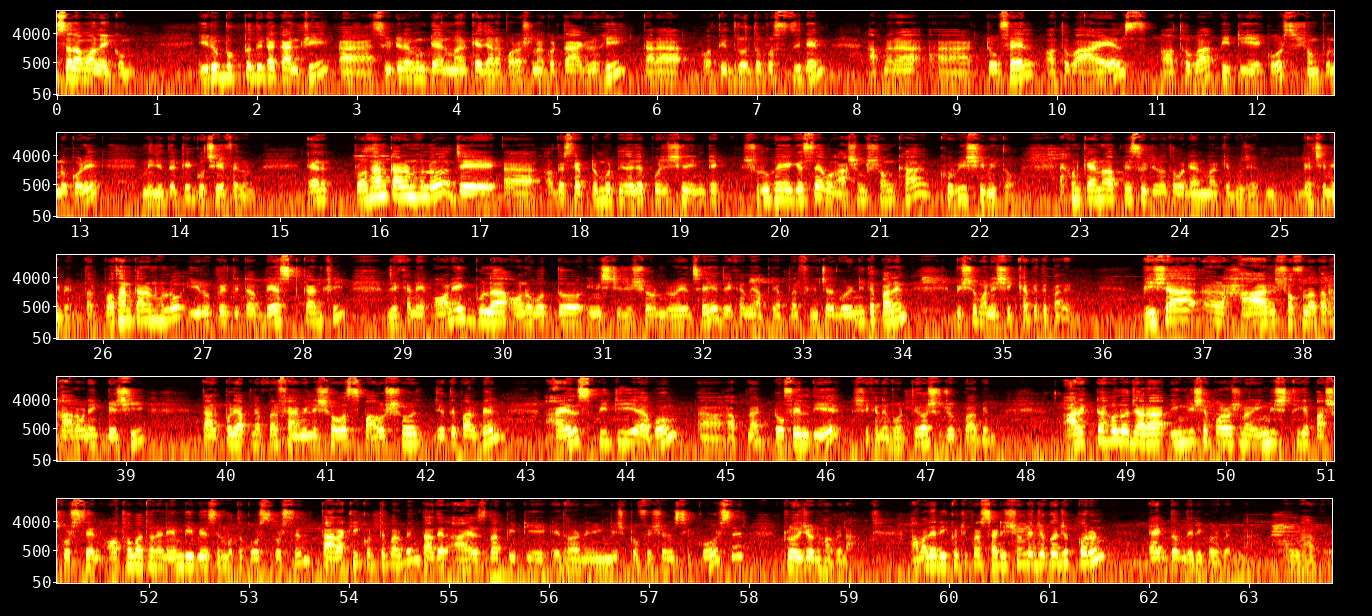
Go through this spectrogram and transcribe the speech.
আসসালামু আলাইকুম। ইউরোপভুক্ত দুইটা কান্ট্রি সুইডেন এবং ডেনমার্কে যারা পড়াশোনা করতে আগ্রহী, তারা অতি দ্রুত প্রস্তুতি নেন। আপনারা টোফেল অথবা আইএলস অথবা পিটিএ কোর্স সম্পূর্ণ করে নিজেদেরকে গুছিয়ে ফেলুন। এর প্রধান কারণ হলো যে আমাদের সেপ্টেম্বর দুই হাজার পঁচিশের ইনটেক শুরু হয়ে গেছে এবং আসন সংখ্যা খুবই সীমিত। এখন কেন আপনি সুইডেন অথবা ডেনমার্কে বুঝে, বেছে নেবেন? তার প্রধান কারণ হলো ইউরোপের দুইটা বেস্ট কান্ট্রি যেখানে অনেকগুলা অনবদ্য ইনস্টিটিউশন রয়েছে, যেখানে আপনি আপনার ফিউচার গড়ে নিতে পারেন, বিশ্বমানের শিক্ষা পেতে পারেন। ভিসা হার, সফলতার হার অনেক বেশি। তারপরে আপনি আপনার ফ্যামিলি সহ স্পাউস সহ যেতে পারবেন। আইএলস পিটিএ এবং আপনার টোফেল দিয়ে সেখানে ভর্তি হওয়ার সুযোগ পাবেন। আরেকটা হলো যারা ইংলিশে পড়াশোনা, ইংলিশ থেকে পাশ করছেন অথবা ধরেন এমবিবিএস এর মতো কোর্স করছেন, তারা কি করতে পারবেন? তাদের আইএলস বা পিটিএ এ ধরনের ইংলিশ প্রফেশনসি কোর্সের প্রয়োজন হবে না। আমাদের ইকোটিপার স্টাডির সঙ্গে যোগাযোগ করুন, একদম দেরি করবেন না। আল্লাহ হাফেজ।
